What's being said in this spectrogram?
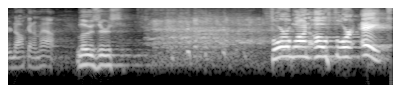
you're knocking them out. Losers. 41048.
